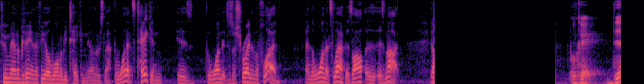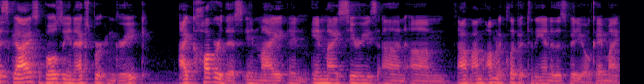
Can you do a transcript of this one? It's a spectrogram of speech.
Two men will be taken in the field, one will be taken, the other's left. The one that's taken is the one that's destroyed in the flood, and the one that's left is, all, is not. Okay, this guy supposedly an expert in Greek. I cover this in my in, in my series on. Um, I'm, I'm, I'm going to clip it to the end of this video. Okay, my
